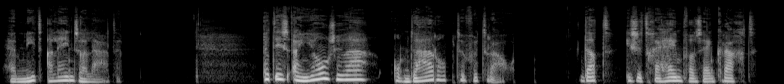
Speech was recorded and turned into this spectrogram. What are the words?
hem niet alleen zal laten. Het is aan Jozua om daarop te vertrouwen. Dat is het geheim van zijn kracht.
